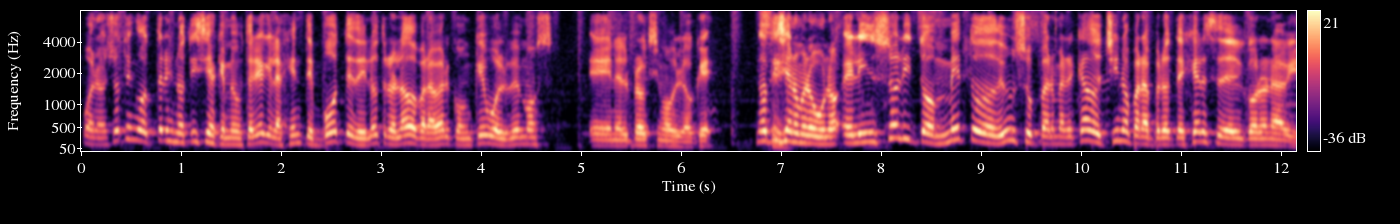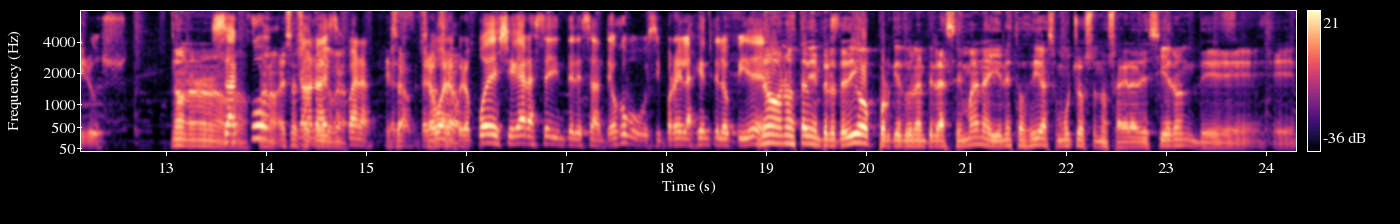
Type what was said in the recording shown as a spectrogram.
Bueno, yo tengo tres noticias que me gustaría que la gente vote del otro lado para ver con qué volvemos en el próximo bloque. Noticia número uno, el insólito método de un supermercado chino para protegerse del coronavirus. No, no, no, no. Sacó. No, esa no, no, bueno, pero, bueno, pero puede llegar a ser interesante. Ojo, porque si por ahí la gente lo pide. No, no, está bien, pero te digo porque durante la semana y en estos días muchos nos agradecieron de eh,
